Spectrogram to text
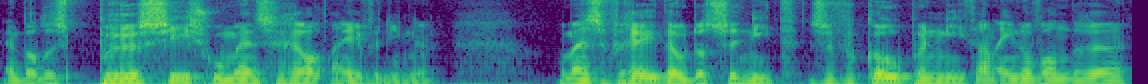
En dat is precies hoe mensen geld aan je verdienen. Want mensen vergeten ook dat ze niet, ze verkopen niet aan een of andere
